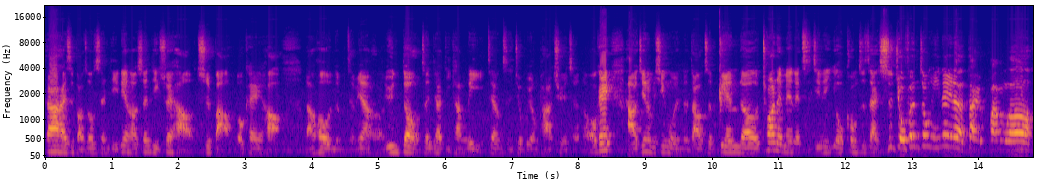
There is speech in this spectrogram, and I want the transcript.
大家还是保重身体，练好身体，睡好，吃饱，OK，好，然后怎么怎么样？运动，增加抵抗力，这样子就不用怕确诊了，OK。好，今天我们新闻呢到这边喽，Twenty minutes，今天又控制在十九分钟以内了，太棒了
